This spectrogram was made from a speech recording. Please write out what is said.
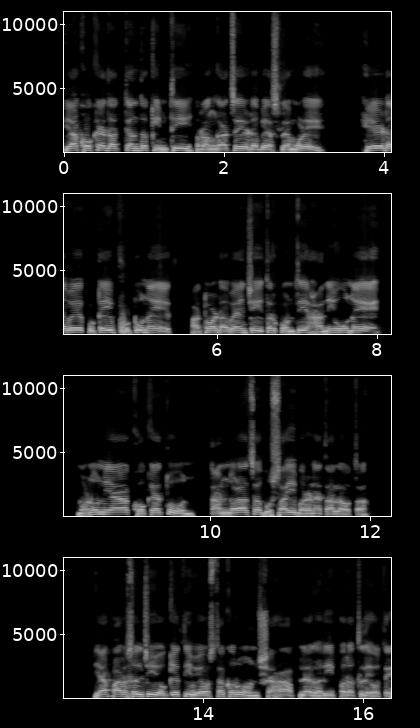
या खोक्यात अत्यंत किमती रंगाचे डबे असल्यामुळे हे डबे कुठेही फुटू नयेत अथवा डब्यांची इतर कोणतीही हानी होऊ नये म्हणून या खोक्यातून तांदळाचा भुसाही भरण्यात आला होता. या पार्सलची योग्य ती व्यवस्था करून शहा आपल्या घरी परतले होते.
